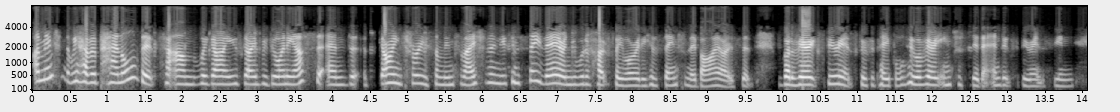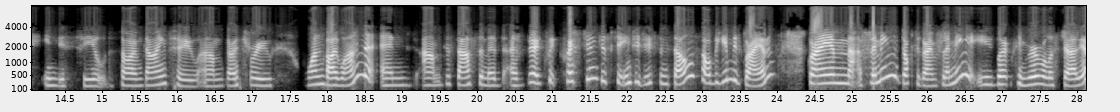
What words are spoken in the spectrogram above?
I mentioned that we have a panel that um, we're going is going to be joining us and going through some information and you can see there and you would have hopefully already have seen from their bios that we've got a very experienced group of people who are very interested and experienced in, in this field. So I'm going to um, go through one by one and um, just ask them a, a, very quick question just to introduce themselves. So I'll begin with Graham. Graham Fleming, Dr. Graham Fleming, he works in rural Australia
